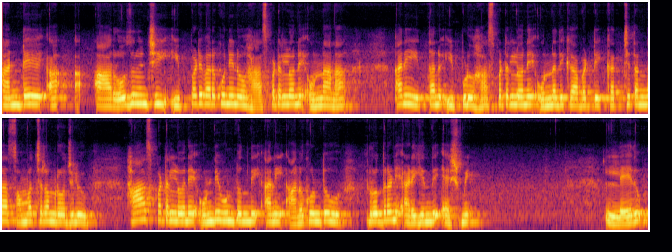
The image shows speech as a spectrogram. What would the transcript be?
అంటే ఆ- రోజు నుంచి ఇప్పటి వరకు నేను హాస్పిటల్లోనే ఉన్నానా? అని తను ఇప్పుడు హాస్పిటల్లోనే ఉన్నది కాబట్టి ఖచ్చితంగా సంవత్సరం రోజులు హాస్పిటల్లోనే ఉండి ఉంటుంది అని అనుకుంటూ రుద్రని అడిగింది యష్మి. లేదు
